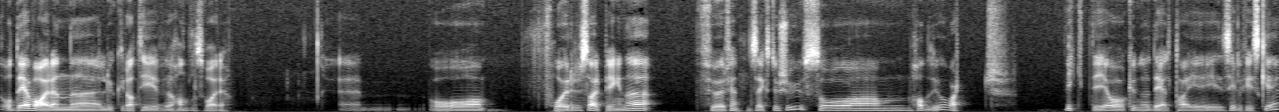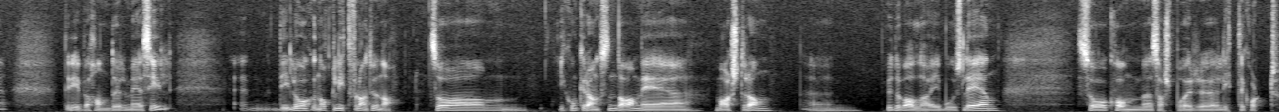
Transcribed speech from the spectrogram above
Og det var en lukrativ handelsvare. Og for sarpingene før 1567 så hadde det jo vært viktig å kunne delta i sildefiske, drive handel med sild. De lå nok litt for langt unna. Så i konkurransen da med Marstrand, eh, Uddevalla i Bohuslän, så kom Sarpsborg litt til kort.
